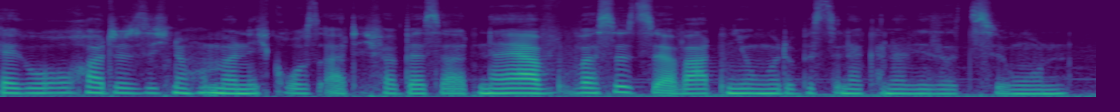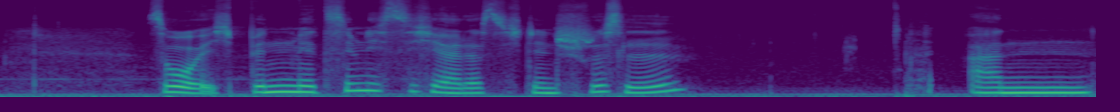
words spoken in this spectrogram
Der Geruch hatte sich noch immer nicht großartig verbessert. Naja, was willst du erwarten, Junge? Du bist in der Kanalisation. So, ich bin mir ziemlich sicher, dass ich den Schlüssel an,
